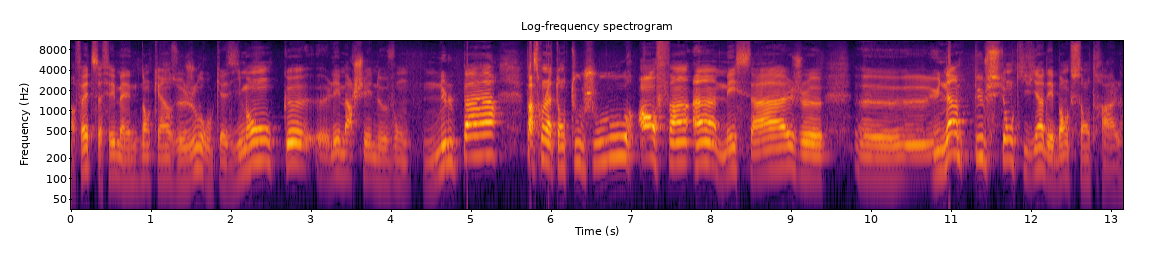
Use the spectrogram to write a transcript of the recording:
En fait, ça fait maintenant 15 jours ou quasiment que euh, les marchés ne vont nulle part parce qu'on attend toujours enfin un message, euh, une impulsion qui vient des banques centrales.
